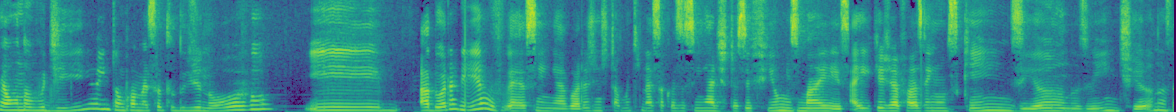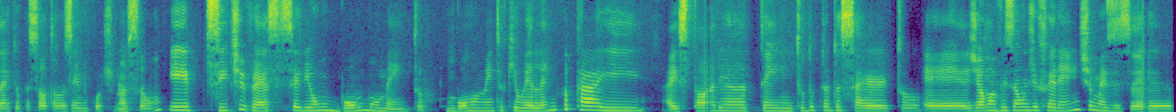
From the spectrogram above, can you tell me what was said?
é um novo dia, então começa tudo de novo. E adoraria, é, assim, agora a gente tá muito nessa coisa assim, ah, de trazer filmes, mas aí que já fazem uns 15 anos, 20 anos, né, que o pessoal tá fazendo continuação. E se tivesse, seria um bom momento. Um bom momento que o elenco tá aí, a história tem tudo para dar certo. É, já é uma visão diferente, mas, é,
